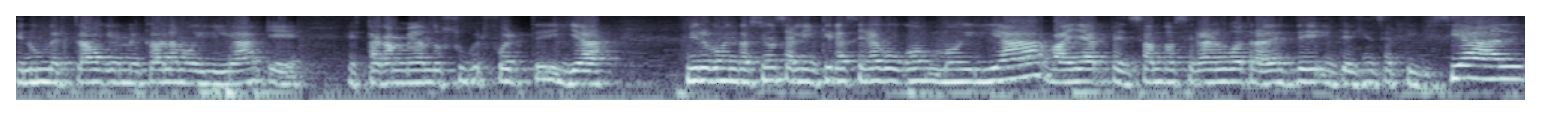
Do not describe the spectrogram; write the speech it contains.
en un mercado que es el mercado de la movilidad, que está cambiando súper fuerte. Y ya mi recomendación, si alguien quiere hacer algo con movilidad, vaya pensando hacer algo a través de inteligencia artificial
